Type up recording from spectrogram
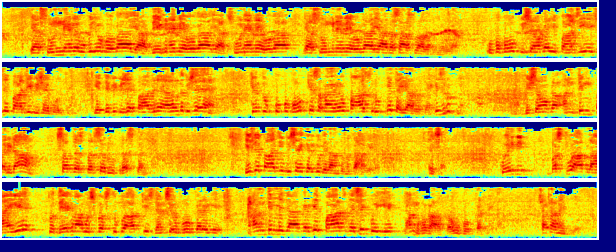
या सुनने में उपयोग होगा, या देखने में होगा, या छूने में होगा, या सूंघने में होगा, या रसास्वादन में होगा। उपभोग विषयों का ये पाँच ही है, इसलिए पाँच ही विषय बोलते हैं। यद्यपि विषय पाँच ने आनंद विषय हैं, किंतु उपभोग के समय में वो पाँच रूप में तैयार होते हैं। किस रूप में? विषयों का अंतिम परिणाम शब्द स्पर्श रूप रस गंध इसलिए पाँच विषय करके वेदांत में कहा गया ऐसा। कोई भी वस्तु आप लाएँगे तो देखना उस वस्तु को आप किस ढंग से उपभोग करेंगे। अंतिम में जाकर के पाँच में से कोई एक ढंग होगा आपका उपभोग करने का। छठा नहीं मिलेगा।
